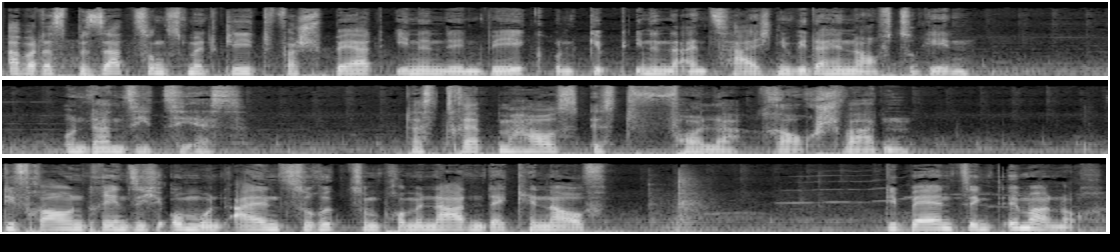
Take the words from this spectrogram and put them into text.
Aber das Besatzungsmitglied versperrt ihnen den Weg und gibt ihnen ein Zeichen, wieder hinaufzugehen. Und dann sieht sie es. Das Treppenhaus ist voller Rauchschwaden. Die Frauen drehen sich um und eilen zurück zum Promenadendeck hinauf. Die Band singt immer noch.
